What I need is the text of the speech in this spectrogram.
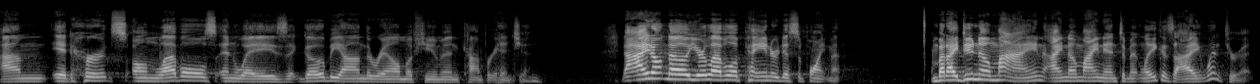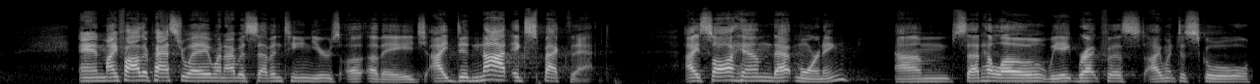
Um, it hurts on levels and ways that go beyond the realm of human comprehension. Now, I don't know your level of pain or disappointment, but I do know mine. I know mine intimately because I went through it. And my father passed away when I was 17 years of age. I did not expect that. I saw him that morning, um, said hello, we ate breakfast, I went to school,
